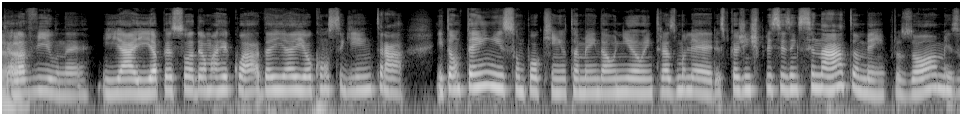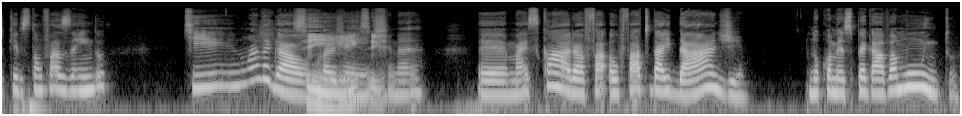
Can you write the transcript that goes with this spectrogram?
Que ela viu, né? E aí a pessoa deu uma recuada e aí eu consegui entrar. Então tem isso um pouquinho também da união entre as mulheres, porque a gente precisa ensinar também para os homens o que eles estão fazendo que não é legal com a Sim, gente, sim. né? É, mas claro, fa- o fato da idade no começo pegava muito.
